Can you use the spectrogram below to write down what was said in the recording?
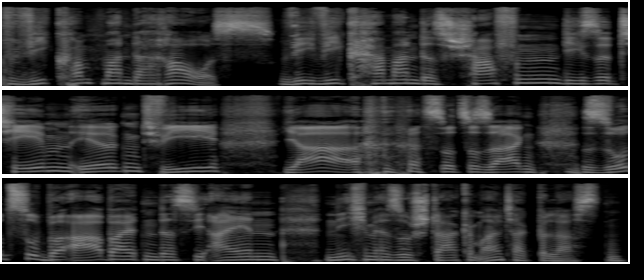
Wie kommt man da raus? Wie, wie kann man das schaffen, diese Themen irgendwie, ja, sozusagen so zu bearbeiten, dass sie einen nicht mehr so stark im Alltag belasten?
